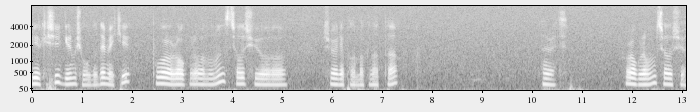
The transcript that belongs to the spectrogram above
bir kişi girmiş oldu. Demek ki programımız çalışıyor. Şöyle yapalım bakın hatta. Evet programımız çalışıyor.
